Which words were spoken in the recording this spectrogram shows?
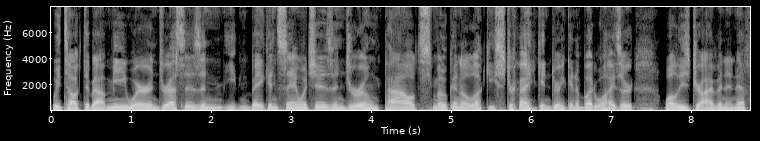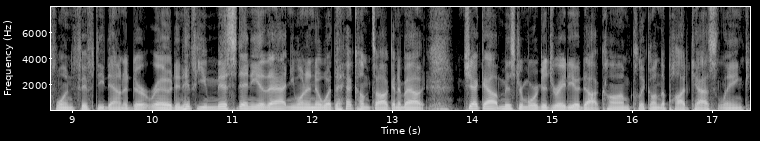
We talked about me wearing dresses and eating bacon sandwiches, and Jerome Powell smoking a Lucky Strike and drinking a Budweiser while he's driving an F 150 down a dirt road. And if you missed any of that and you want to know what the heck I'm talking about, check out MrMortgageRadio.com. Click on the podcast link.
